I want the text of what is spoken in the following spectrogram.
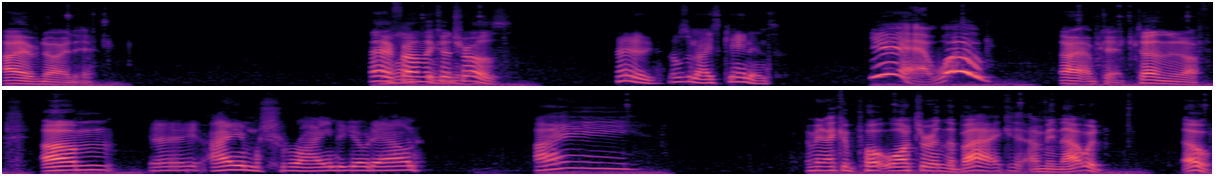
I have no idea. Hey, I I, like found the little- controls. hey, those are nice cannons. Yeah, woo! Alright, okay, turning it off. Um, Okay, I am trying to go down. I... I mean, I could put water in the back. I mean, that would... Oh,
